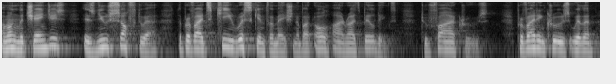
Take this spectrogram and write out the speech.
Among the changes is new software that provides key risk information about all high rise buildings to fire crews, providing crews with an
